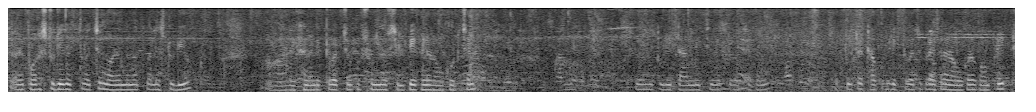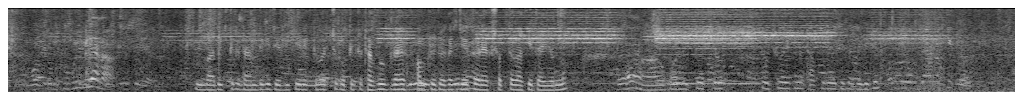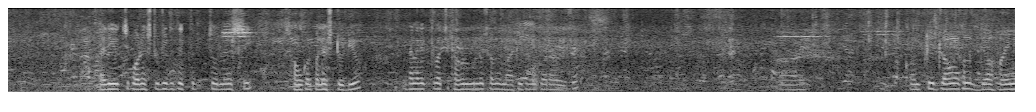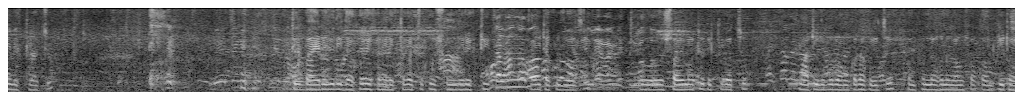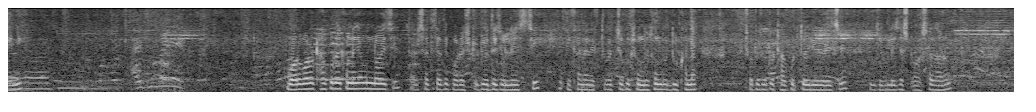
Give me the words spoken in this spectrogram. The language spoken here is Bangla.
তারপর স্টুডিও দেখতে পাচ্ছ, নরেন্দ্রনাথ পালের স্টুডিও আর এখানে দেখতে পাচ্ছ খুব সুন্দর শিল্পী এখানে রং করছেন। তুলি টান দিচ্ছে দেখতে পাচ্ছ এখানে। প্রত্যেকটা ঠাকুর দেখতে পাচ্ছ প্রায় এখানে রং করা কমপ্লিট বাদিক থেকে ডান দিকে যেদিকে দেখতে পাচ্ছ প্রত্যেকটা ঠাকুর প্রায় কমপ্লিট হয়ে গেছে, যেহেতু আর এক সপ্তাহ বাকি তাই জন্য। আর উপরে দেখতে পাচ্ছ প্রচুর এখানে ঠাকুর রয়েছে চারিদিকে। আর এই হচ্ছে পরের স্টুডিওতে দেখতে চলে এসেছি, শঙ্কর পালের স্টুডিও এখানে দেখতে পাচ্ছি ঠাকুরগুলো সবই মাটি রং করা হয়েছে। কমপ্লিট রং এখনও দেওয়া হয়নি দেখতে পাচ্ছ। তো বাইরে যদি দেখো, এখানে দেখতে পাচ্ছ খুব সুন্দর একটি কালী ঠাকুর রয়েছে। তো সবাই মাত্র দেখতে পাচ্ছ মাটির উপর রং করা হয়েছে। সম্পূর্ণ এখনও রং সব কমপ্লিট হয়নি। বড় বড় ঠাকুর এখানে যেমন রয়েছে, তার সাথে সাথে পরের স্টুডিওতে চলে এসেছি। এখানে দেখতে পাচ্ছ খুব সুন্দর সুন্দর দুখানা ছোট ছোট ঠাকুর তৈরি রয়েছে, যেগুলো জাস্ট অসাধারণ।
